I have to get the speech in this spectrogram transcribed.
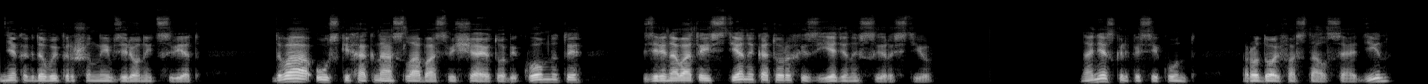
некогда выкрашенные в зеленый цвет. Два узких окна слабо освещают обе комнаты, зеленоватые стены которых изъедены сыростью. На несколько секунд Рудольф остался один —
